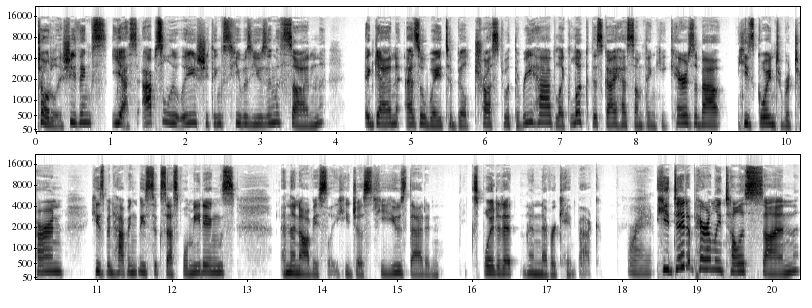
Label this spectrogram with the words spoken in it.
Totally. She thinks, yes, absolutely. She thinks he was using the son again as a way to build trust with the rehab. Like, look, this guy has something he cares about. He's going to return. He's been having these successful meetings. And then obviously he just he used that and exploited it and never came back. Right. He did apparently tell his son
